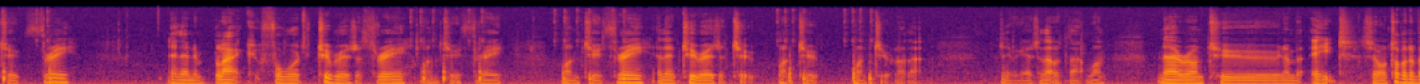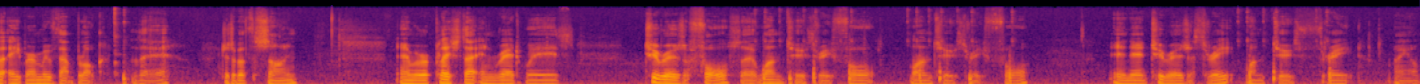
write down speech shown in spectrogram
2, 3. And then in black, forward 2 rows of 3, 1, 2, 3, 1, 2, 3, and then 2 rows of 2, 1, 2, 1, 2, like that. There we go, so that was that one. Now we're on to number 8. So on top of number 8 we remove that block there, just above the sign. And we'll replace that in red with two rows of 4. So 1, 2, 3, 4, 1, 2, 3, 4. And then two rows of 3. 1, 2, 3. Hang on.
